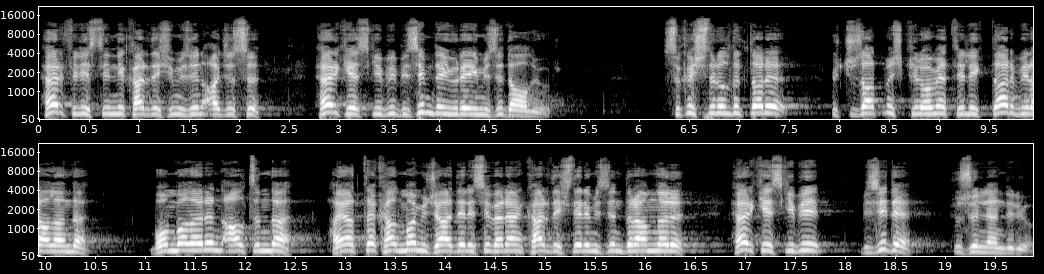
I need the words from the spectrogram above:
her Filistinli kardeşimizin acısı herkes gibi bizim de yüreğimizi dağılıyor. Sıkıştırıldıkları 360 kilometrelik dar bir alanda bombaların altında hayatta kalma mücadelesi veren kardeşlerimizin dramları herkes gibi bizi de hüzünlendiriyor.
